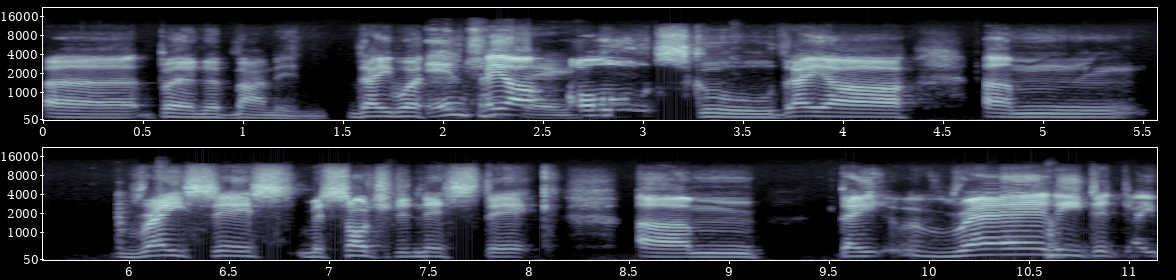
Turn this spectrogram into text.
uh, Bernard Manning. They were they are old school. They are um, racist, misogynistic. Um, they rarely did they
